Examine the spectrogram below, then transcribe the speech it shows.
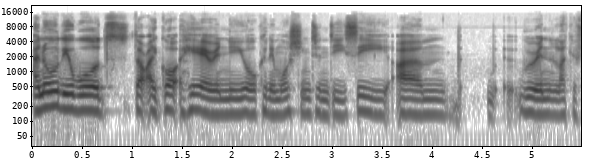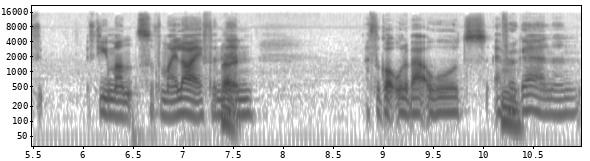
and all the awards that I got here in New York and in Washington D.C. Um, were in like a f- few months of my life, and Right. then I forgot all about awards ever Hmm. again. And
